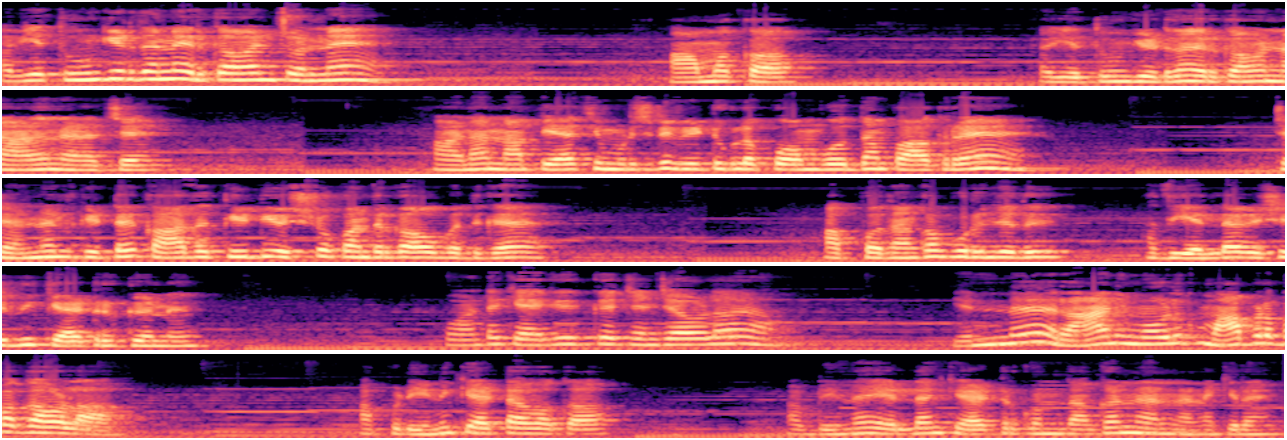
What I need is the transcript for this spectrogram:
அவைய தூங்கிட்டு தானே இருக்காவான்னு சொன்னேன். ஆமாக்கா ஐயா தூங்கிட்டு தான் இருக்காவன்னு நானும் நினச்சேன். ஆனால் நான் பேசி முடிச்சுட்டு வீட்டுக்குள்ளே போகும்போது தான் பார்க்குறேன் ஜன்னல் கிட்ட காதை தீட்டி வச்சுட்டு உட்காந்துருக்காவ பார்த்துக்க அப்போதாங்க்கா புரிஞ்சது. அது எல்லா விஷயத்தையும் கேட்டிருக்குன்னு. உன்கிட்ட கேட்க செஞ்சாவளா? என்ன ராணி மோளுக்கு மாப்பிள்ளை பார்க்காவளா? அப்படின்னு கேட்டாவக்கா. அப்படின்னா எல்லாம் கேட்டிருக்குன்னு தாங்க நான் நினைக்கிறேன்.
